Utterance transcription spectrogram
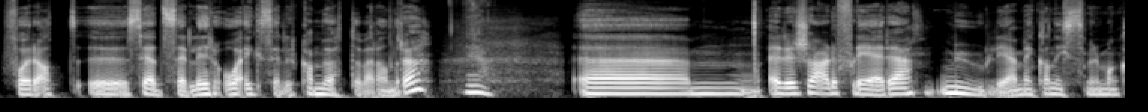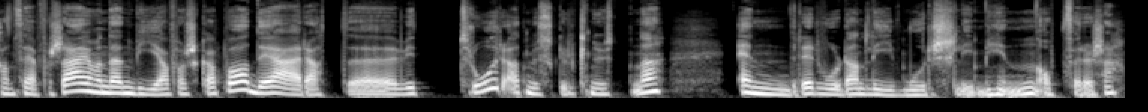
for at eh, sædceller og eggceller kan møte hverandre. Ja. Eh, eller så er det flere mulige mekanismer man kan se for seg, men den vi har forska på, det er at vi tror at muskelknutene endrer hvordan livmorslimhinnen oppfører seg.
